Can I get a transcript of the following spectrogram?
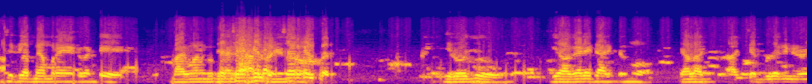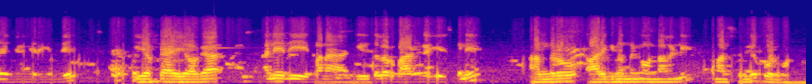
RC club member అయినటువంటి భగవాన్ ఈరోజు ఈ యోగా డే కార్యక్రమం చాలా అత్యద్భుతంగా నిర్వహించడం జరిగింది. ఈ యొక్క యోగా అనేది మన జీవితంలో భాగంగా చేసుకుని అందరూ ఆరోగ్యవంతంగా ఉండాలని మనస్ఫూర్తిగా కోరుకుంటున్నాం.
